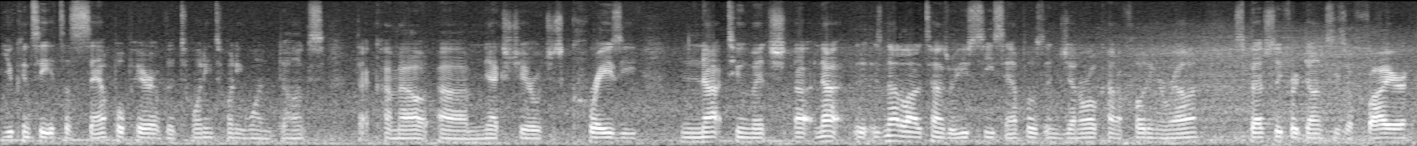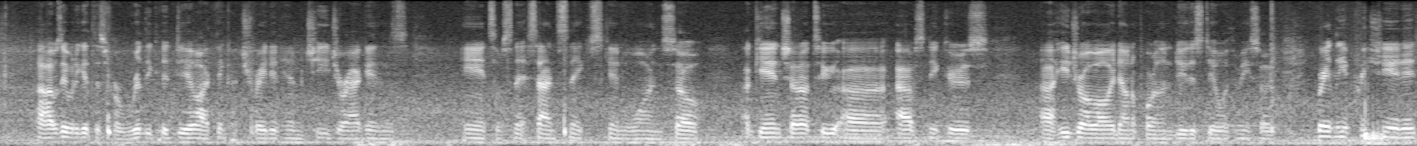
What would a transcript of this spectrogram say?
you can see it's a sample pair of the 2021 Dunks that come out um, next year, which is crazy. Not too much, uh, not there's not a lot of times where you see samples in general kind of floating around, especially for Dunks. These are fire. Uh, I was able to get this for a really good deal. I think I traded him G Dragons and some snake, satin snake skin ones. So again, shout out to uh, Av Sneakers. Uh, he drove all the way down to Portland to do this deal with me, so greatly appreciate it.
